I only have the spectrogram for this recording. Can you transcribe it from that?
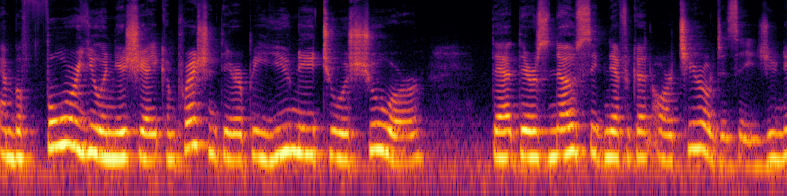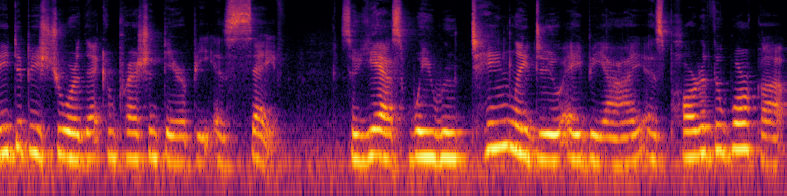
And before you initiate compression therapy, you need to assure that there's no significant arterial disease. You need to be sure that compression therapy is safe. So, yes, we routinely do ABI as part of the workup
